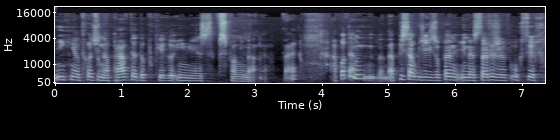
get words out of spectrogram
nikt nie odchodzi naprawdę, dopóki jego imię jest wspominane. Tak? A potem napisał gdzieś zupełnie inne story, że u tych,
